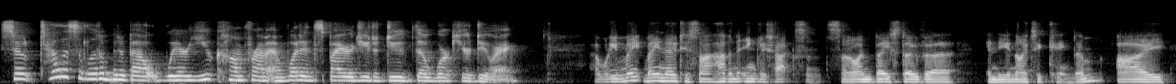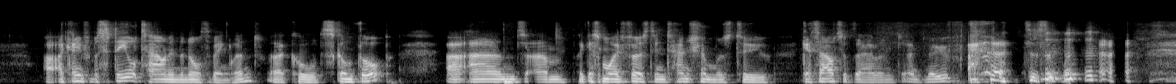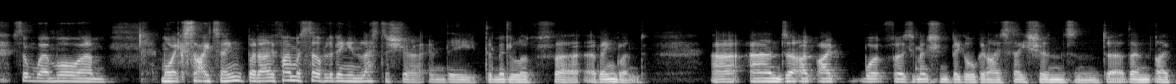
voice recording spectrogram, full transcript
So tell us a little bit about where you come from and what inspired you to do the work you're doing. Uh, well, you may, may notice I have an English accent. So I'm based over in the United Kingdom. I I came from a steel town in the north of England uh, called Scunthorpe, uh, and um, I guess my first intention was to get out of there and, and move to somewhere, somewhere more um, more exciting. But I find myself living in Leicestershire in the, the middle of uh, of England. Uh, and uh, I, I worked for, as you mentioned, big organisations, and uh, then I,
